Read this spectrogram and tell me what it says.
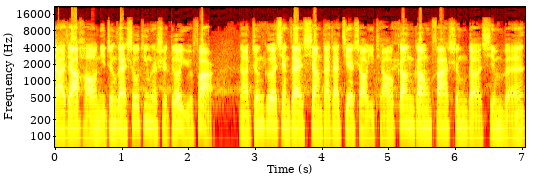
大家好，你正在收听的是德语范儿。那征哥现在向大家介绍一条刚刚发生的新闻。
